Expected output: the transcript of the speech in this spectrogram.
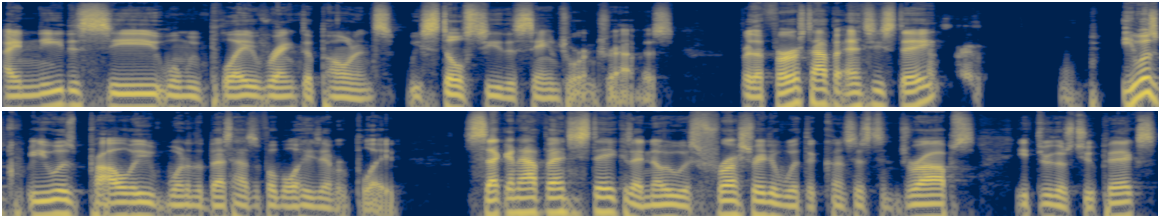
I need to see when we play ranked opponents, we still see the same Jordan Travis. For the first half of NC State, he was he was probably one of the best halves of football he's ever played. Second half of NC State, because I know he was frustrated with the consistent drops. He threw those two picks.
